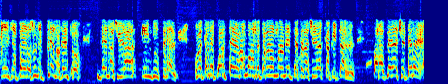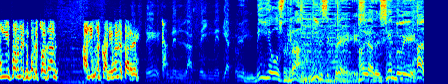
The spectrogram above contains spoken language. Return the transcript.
en San Pedro Sur, en pleno centro de la ciudad industrial. Con este reporte vamos a retornar nuevamente hasta la ciudad capital para CHTV, un informe su corresponsal Ali Marconi. Buenas tardes. Envíos Ramírez Express. Agradeciéndole a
